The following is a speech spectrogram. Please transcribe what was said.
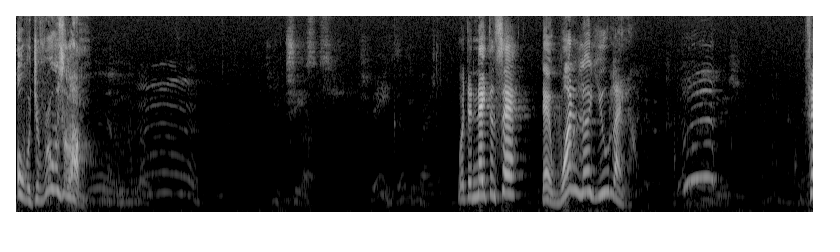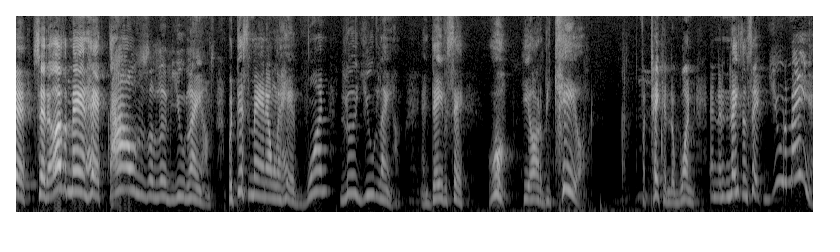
over Jerusalem. What did Nathan say? That one little ewe lamb. Said, said the other man had thousands of little ewe lambs, but this man only had one little ewe lamb. And David said, Oh, he ought to be killed for taking the one. And Nathan said, You the man.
